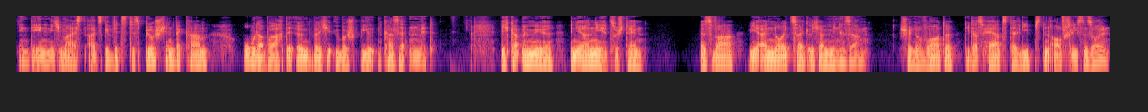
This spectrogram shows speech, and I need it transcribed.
in denen ich meist als gewitztes Bürschchen wegkam, oder brachte irgendwelche überspielten Kassetten mit. Ich gab mir Mühe, in ihrer Nähe zu stehen. Es war wie ein neuzeitlicher Minnesang. Schöne Worte, die das Herz der Liebsten aufschließen sollen.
